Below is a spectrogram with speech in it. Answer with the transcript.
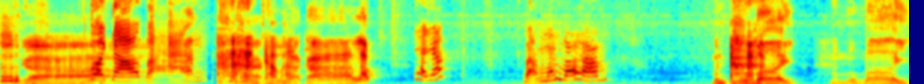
À, Bye chào bạn. Bạn Chào là bạn. cá lóc. Bạn muốn bó không? Mình muốn bơi Mình muốn bơi.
